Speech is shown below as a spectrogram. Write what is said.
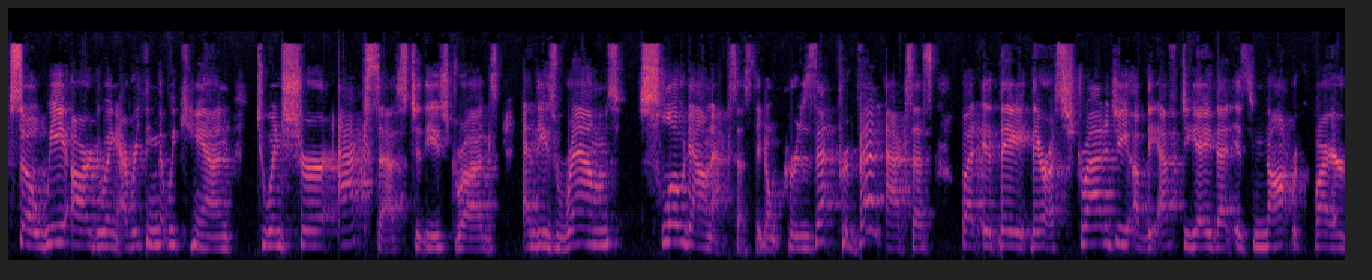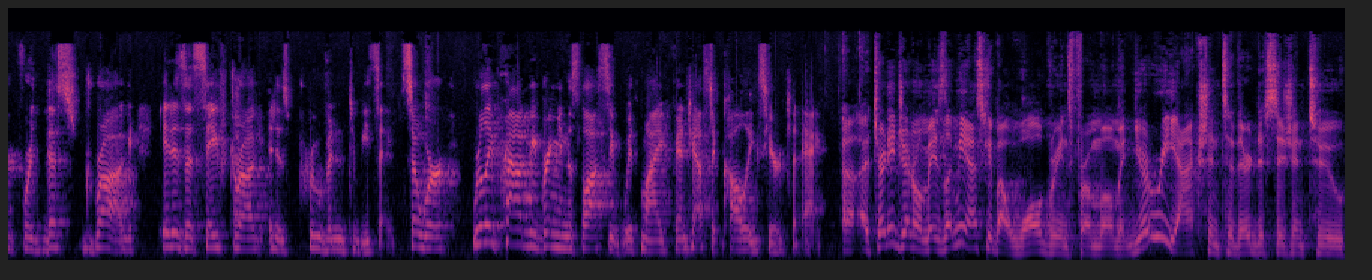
So we are doing everything that we can to ensure access to these drugs, and these REMS slow down access. They don't present, prevent access, but it, they they're a strategy of the FDA that is not required for this drug. It is a safe drug. It is proven to be safe. So we're really proud to be bringing this lawsuit with my fantastic colleagues here today. Uh, Attorney General Mayes, let me ask you about Walgreens for a moment. Your reaction to their decision to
